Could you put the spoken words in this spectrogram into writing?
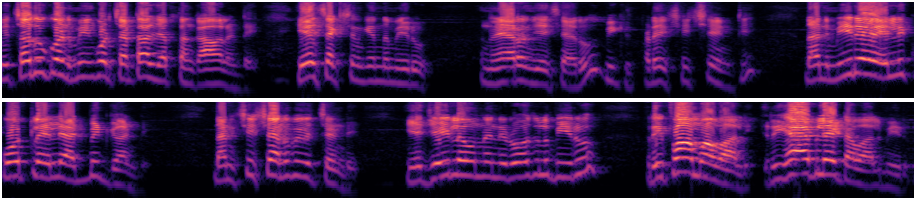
మీరు చదువుకోండి మేము కూడా చట్టాలు చెప్తాం కావాలంటే. ఏ సెక్షన్ కింద మీరు నేరం చేశారు మీకు పడే శిక్ష ఏంటి? దాన్ని మీరే వెళ్ళి కోర్టులో వెళ్ళి అడ్మిట్ కాండి. దానికి శిక్ష అనుభవించండి. ఏ జైల్లో ఉన్నన్ని రోజులు మీరు రిఫార్మ్ అవ్వాలి రిహాబిలేట్ అవ్వాలి మీరు.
